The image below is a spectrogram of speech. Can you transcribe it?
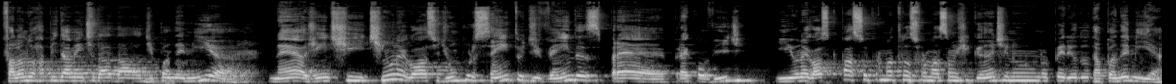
Falando rapidamente da, da, de pandemia, né, a gente tinha um negócio de 1% de vendas pré-Covid, pré e o negócio que passou por uma transformação gigante no, no período da pandemia.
